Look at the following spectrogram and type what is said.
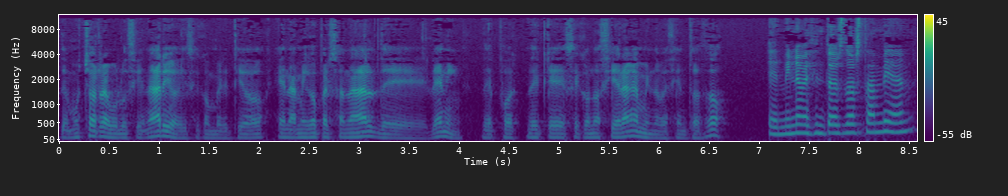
de muchos revolucionarios y se convirtió en amigo personal de Lenin después de que se conocieran en 1902. En 1902 también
